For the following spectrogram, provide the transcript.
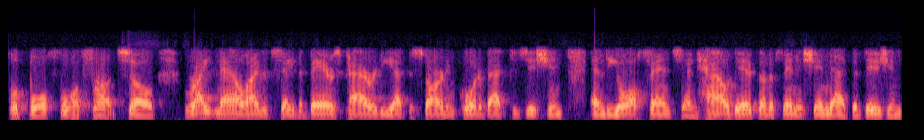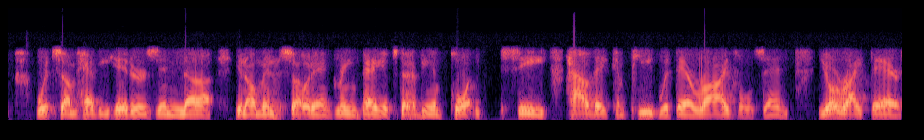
football forefront. So, right now, I would say the Bears parity at the starting quarterback position and the offense and how they're going to finish in that division with some heavy hitters in, uh, you know, Minnesota and Green Bay. It's going to be important see how they compete with their rivals. And you're right there.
